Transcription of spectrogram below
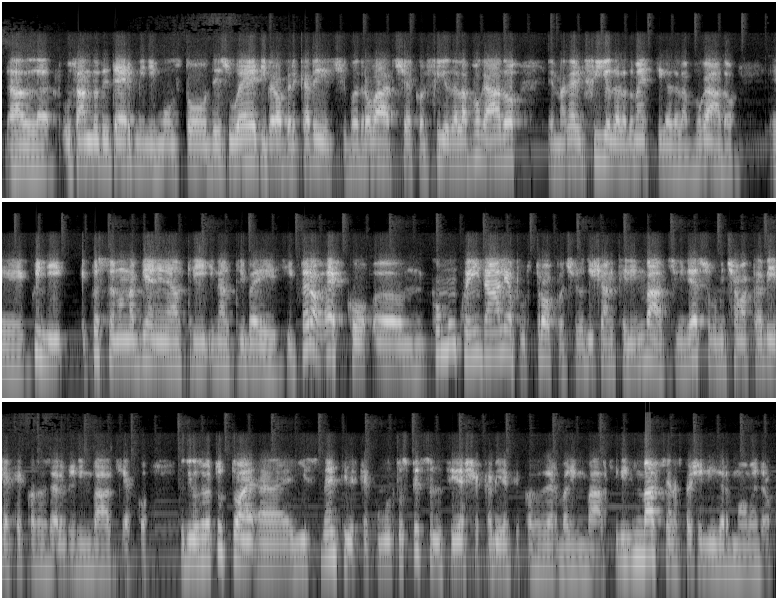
dal, usando dei termini molto desueti, però per capirci, puoi trovarci ecco, il figlio dell'avvocato e magari il figlio della domestica dell'avvocato. Eh, quindi questo non avviene in altri, in altri paesi, però ecco, ehm, comunque in Italia purtroppo ce lo dice anche l'Invalsi, quindi adesso cominciamo a capire a che cosa serve l'Invalsi, ecco, lo dico soprattutto agli studenti perché ecco, molto spesso non si riesce a capire a che cosa serve l'Invalsi, l'Invalsi è una specie di termometro,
